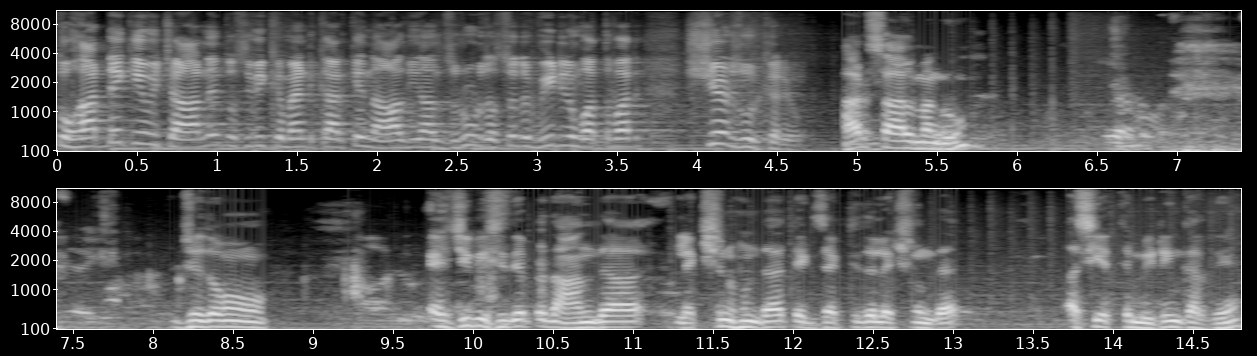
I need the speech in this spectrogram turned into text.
ਤੁਹਾਡੇ ਕੀ ਵਿਚਾਰ ਨੇ ਤੁਸੀਂ ਵੀ ਕਮੈਂਟ ਕਰਕੇ ਨਾਲ ਦੀ ਨਾਲ ਜ਼ਰੂਰ ਦੱਸੋ ਤੇ ਵੀਡੀਓ ਨੂੰ ਵੱਧ ਤੋਂ ਵੱਧ ਸ਼ੇਅਰ ਜ਼ਰੂਰ ਕਰਿਓ। ਹਰ ਸਾਲ ਮੰਗੂ। ਜਦੋਂ ਐਸਜੀਪੀਸੀ ਦੇ ਪ੍ਰਧਾਨ ਦਾ ਇਲੈਕਸ਼ਨ ਹੁੰਦਾ ਹੈ ਤੇ ਐਗਜ਼ੈਕਟਿਵ ਦਾ ਇਲੈਕਸ਼ਨ ਹੁੰਦਾ ਅਸੀਂ ਇੱਥੇ ਮੀਟਿੰਗ ਕਰਦੇ ਹਾਂ।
